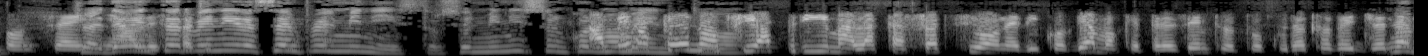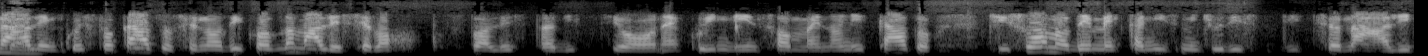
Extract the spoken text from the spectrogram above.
Consegna Cioè deve intervenire sempre il Ministro, se il Ministro in quel A meno momento... che non sia prima la Cassazione, ricordiamo che per esempio il Procuratore Generale Vabbè. in questo caso, se non ricordo male, si era opposto all'estradizione, quindi insomma in ogni caso ci sono dei meccanismi giurisdizionali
